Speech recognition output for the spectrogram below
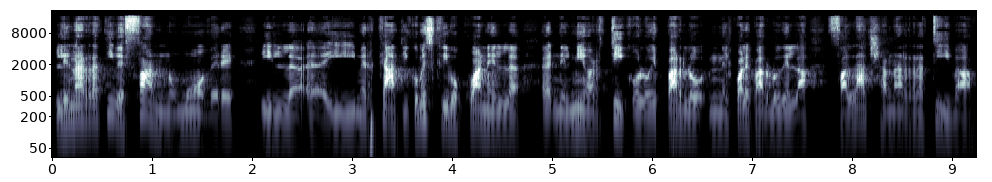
Le narrative fanno muovere il, eh, i mercati, come scrivo qua nel, eh, nel mio articolo parlo, nel quale parlo della fallacia narrativa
